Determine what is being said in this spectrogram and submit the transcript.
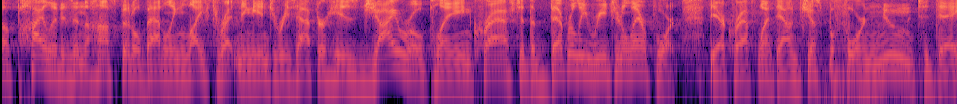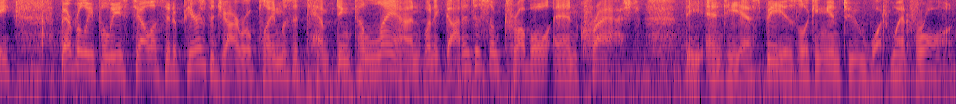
A pilot is in the hospital battling life-threatening injuries after his gyroplane crashed at the Beverly Regional Airport. The aircraft went down just before noon today. Beverly police tell us it appears the gyroplane was attempting to land when it got into some trouble and crashed. The NTSB is looking into what went wrong.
